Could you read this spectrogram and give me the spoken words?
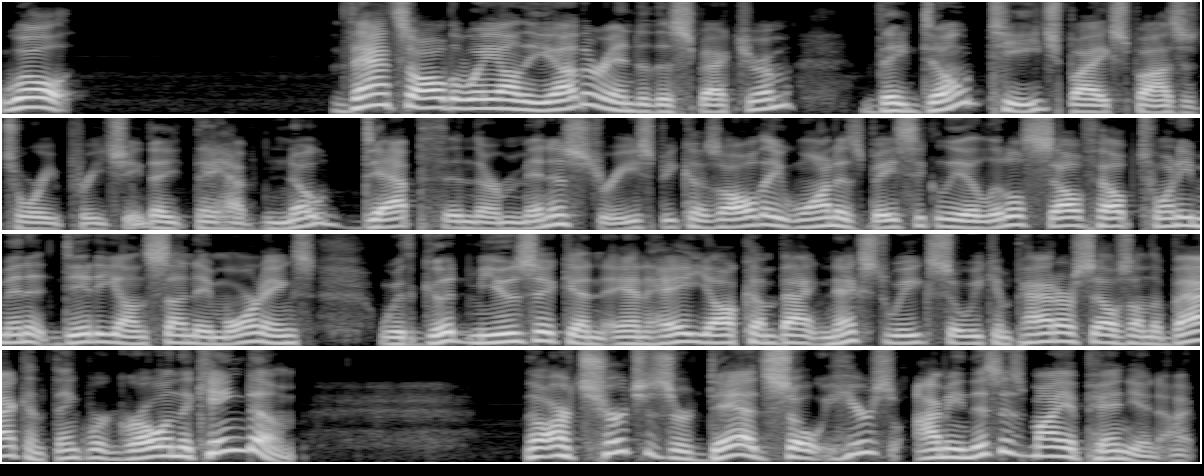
Well, that's all the way on the other end of the spectrum. They don't teach by expository preaching. They, they have no depth in their ministries because all they want is basically a little self help 20 minute ditty on Sunday mornings with good music and, and hey, y'all come back next week so we can pat ourselves on the back and think we're growing the kingdom. Now, our churches are dead. So here's, I mean, this is my opinion. I,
